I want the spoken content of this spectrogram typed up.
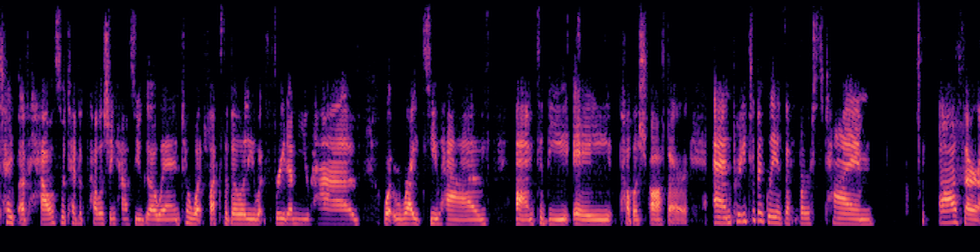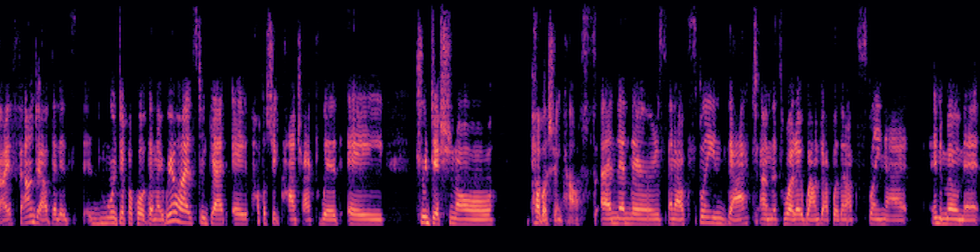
type of house, what type of publishing house you go in, to what flexibility, what freedom you have, what rights you have um, to be a published author. And pretty typically, as a first time author, I found out that it's more difficult than I realized to get a publishing contract with a traditional publishing house. And then there's, and I'll explain that. Um, that's what I wound up with, and I'll explain that in a moment.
